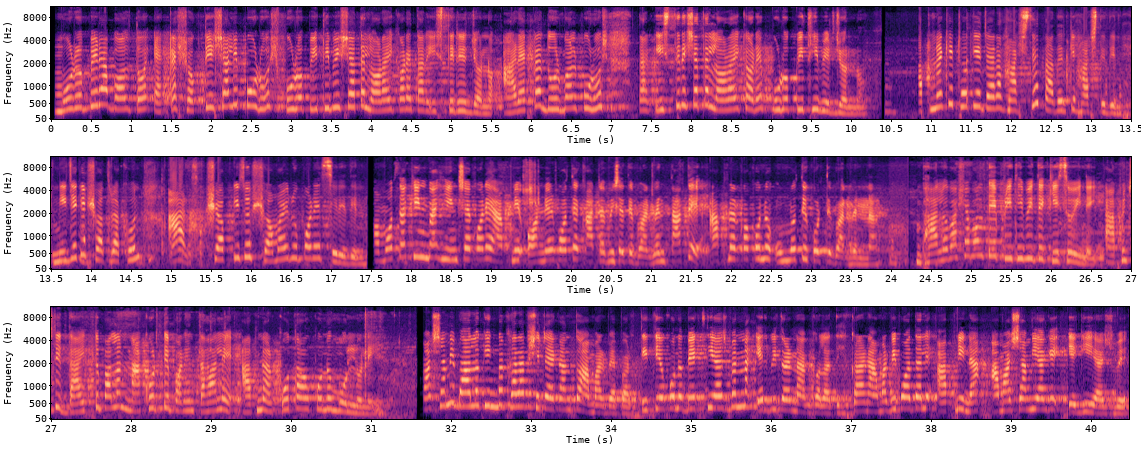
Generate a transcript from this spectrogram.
মুরব্বীরা বলতো, একটা শক্তিশালী পুরুষ পুরো পৃথিবীর সাথে লড়াই করে তার স্ত্রীর জন্য, আর একটা দুর্বল পুরুষ তার স্ত্রীর সাথে লড়াই করে পুরো পৃথিবীর জন্য। আপনাকে ঠকিয়ে যারা হাসছে, তাদেরকে হাসতে দিন। নিজেকে সৎ রাখুন আর সব কিছু সময়ের উপরে ছেড়ে দিন। ক্ষমতা কিংবা হিংসা করে আপনি অন্যের পথে কাটা বিছাতে পারবেন, তাতে আপনার কখনো উন্নতি করতে পারবেন না। ভালোবাসা বলতে পৃথিবীতে কিছুই নেই। আপনি যদি দায়িত্ব পালন না করতে পারেন, তাহলে আপনার কোথাও কোনো মূল্য নেই। আমার স্বামী ভালো কিংবা খারাপ, সেটা একান্ত আমার ব্যাপার। তৃতীয় কোনো ব্যক্তি আসবেন না, এর ভিতরে নাক গলাতে। কারণ আমার বিপদ হলে আপনি না, আমার স্বামী আগে এগিয়ে আসবে।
